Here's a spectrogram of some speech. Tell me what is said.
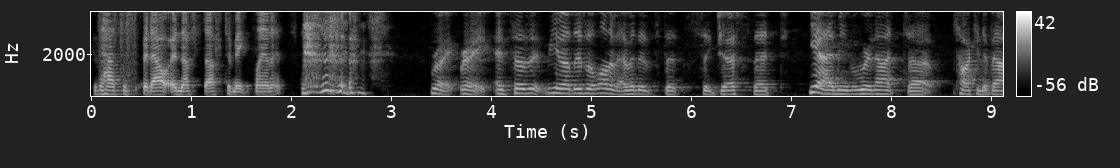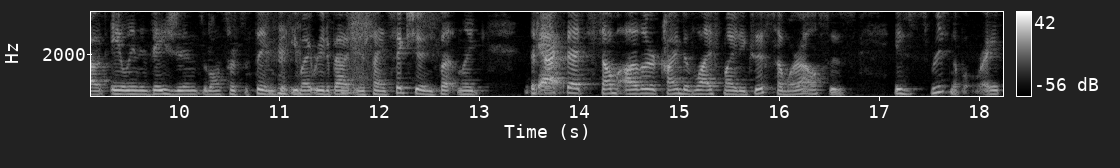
Because it has to spit out enough stuff to make planets. Right, right. And so, that, you know, there's a lot of evidence that suggests that, yeah, I mean, we're not uh, talking about alien invasions and all sorts of things that you might read about in your science fiction, but like the Yeah. fact that some other kind of life might exist somewhere else is is reasonable, right?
